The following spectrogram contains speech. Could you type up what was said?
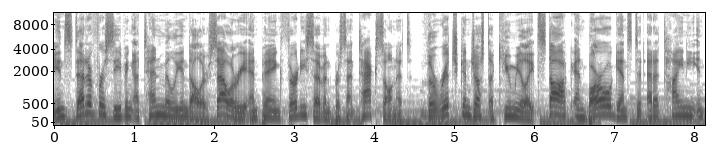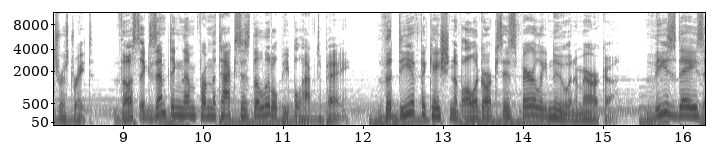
instead of receiving a $10 million salary and paying 37% tax on it, the rich can just accumulate stock and borrow against it at a tiny interest rate thus exempting them from the taxes the little people have to pay. The deification of oligarchs is fairly new in America. These days,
